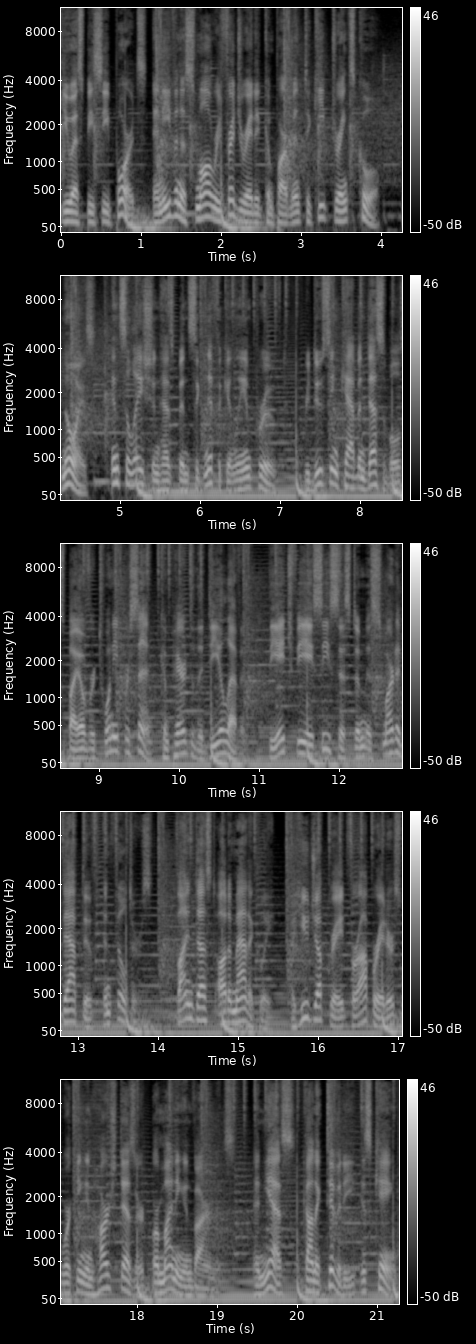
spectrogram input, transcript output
USB-C ports, and even a small refrigerated compartment to keep drinks cool. Noise. Insulation has been significantly improved, reducing cabin decibels by over 20% compared to the D11. The HVAC system is smart adaptive and filters. Fine dust automatically, a huge upgrade for operators working in harsh desert or mining environments. And yes, connectivity is king.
